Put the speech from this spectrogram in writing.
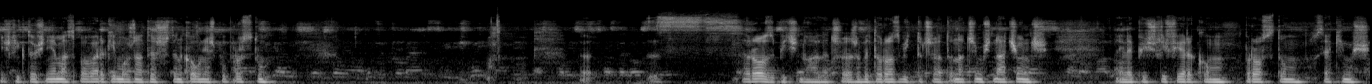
Jeśli ktoś nie ma spawarki można też ten kołnierz po prostu rozbić, no ale trzeba, żeby to rozbić, to trzeba to na czymś naciąć. Najlepiej szlifierką prostą z jakimś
